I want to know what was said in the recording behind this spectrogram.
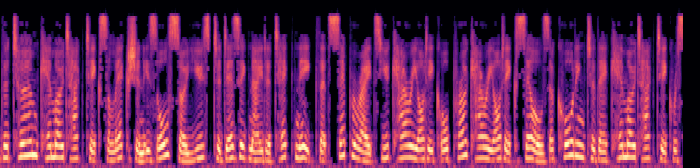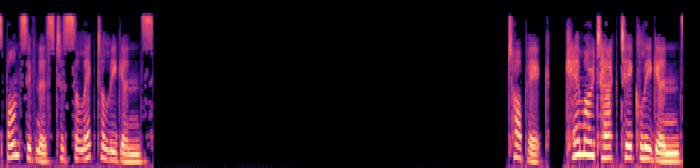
The term chemotactic selection is also used to designate a technique that separates eukaryotic or prokaryotic cells according to their chemotactic responsiveness to selector ligands. Chemotactic ligands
